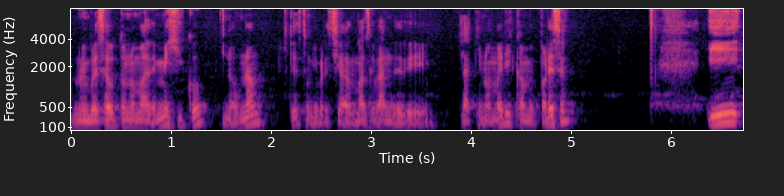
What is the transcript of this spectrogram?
Universidad Autónoma de México, la UNAM, que es la universidad más grande de Latinoamérica, me parece. Y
